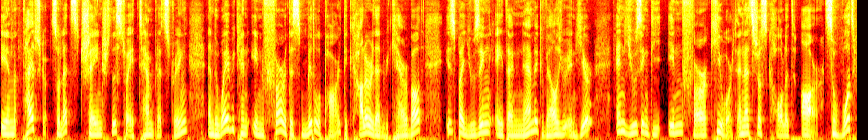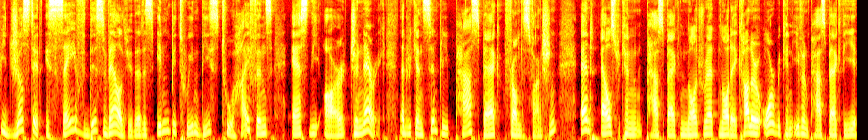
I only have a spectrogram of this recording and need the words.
in TypeScript. So let's change this to a template string. And the way we can infer this middle part, the color that we care about, is by using a dynamic value in here and using the infer keyword. And let's just call it R. So what we just did is save this value that is in between these two hyphens as the R generic that we can simply pass back from this function. And else we can pass back not red, not a color, or we can even pass back the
